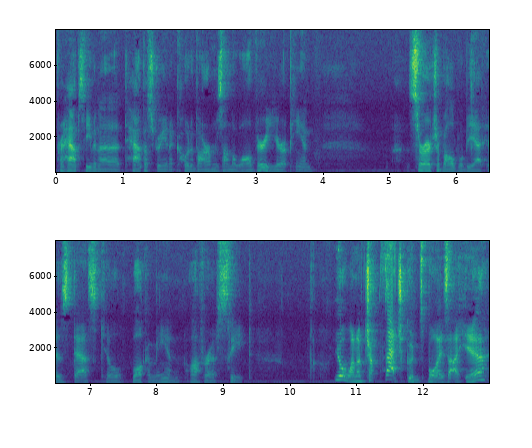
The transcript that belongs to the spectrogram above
Perhaps even a tapestry and a coat of arms on the wall, very European. Sir Archibald will be at his desk. He'll welcome me and offer a seat. You're one of Chuck Thatchgood's boys, I hear.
